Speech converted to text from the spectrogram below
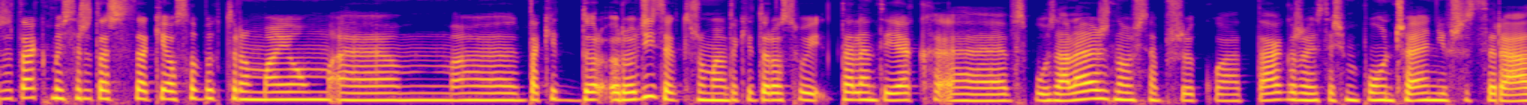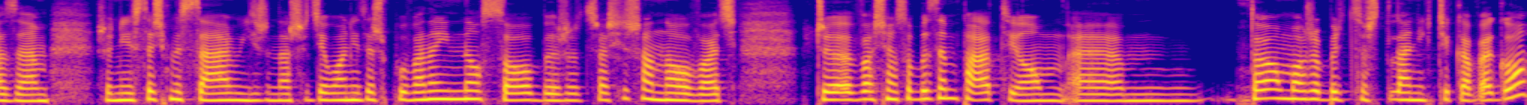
że- tak. Myślę, że też takie osoby, które mają e, takie do, rodzice, którzy mają takie dorosłe talenty jak e, współzależność na przykład, tak, że jesteśmy połączeni wszyscy razem, że nie jesteśmy sami, że nasze działanie też wpływa na inne osoby, że trzeba się szanować, czy właśnie osoby z empatią. em, to może być coś dla nich ciekawego,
